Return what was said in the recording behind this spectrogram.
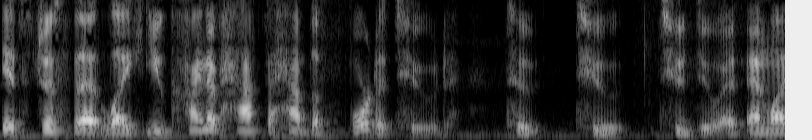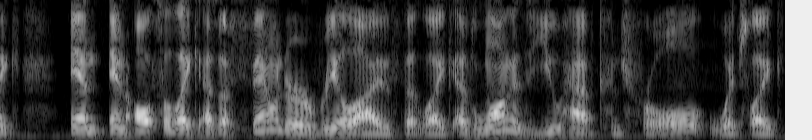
It's just that like you kind of have to have the fortitude to to to do it, and like and and also like as a founder realize that like as long as you have control, which like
